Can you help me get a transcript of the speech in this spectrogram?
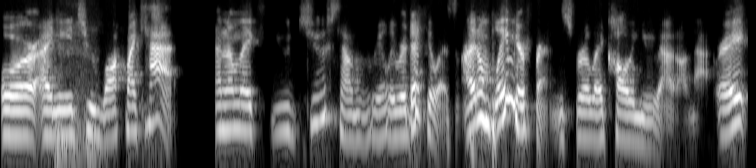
or i need to walk my cat. And i'm like you do sound really ridiculous. I don't blame your friends for like calling you out on that right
